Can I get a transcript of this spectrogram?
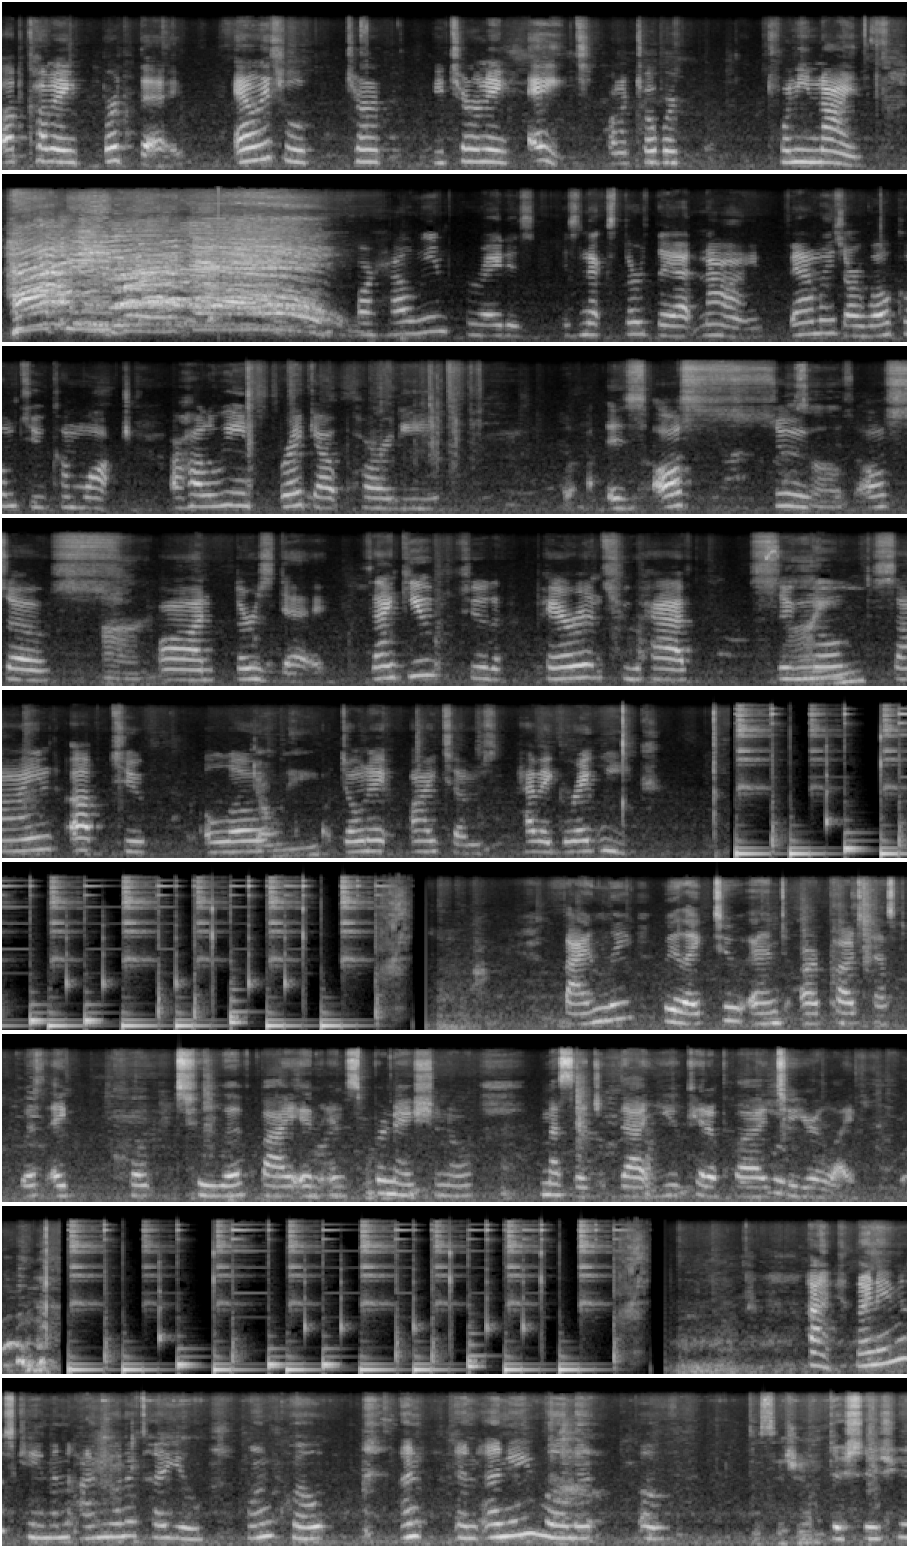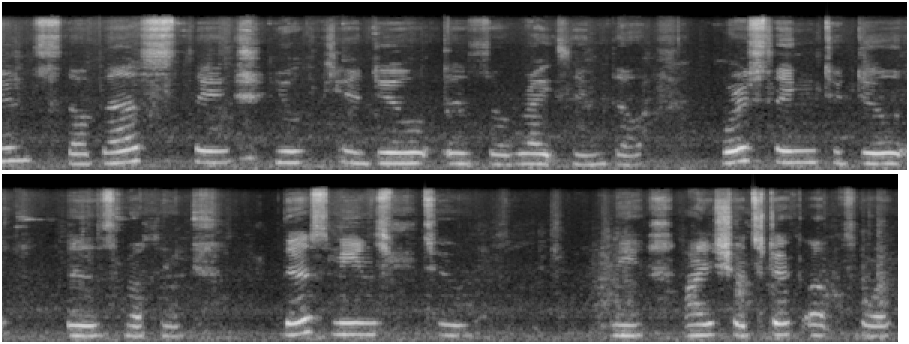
upcoming birthday. Annalise will turn be turning eight on October 29th. Happy birthday! Our Halloween parade is, is next Thursday at 9. Families are welcome to come watch. Our Halloween breakout party is also, is also Uh, on Thursday. Thank you to the parents who have signaled signed up to alone donate. donate items. Have a great week. Finally, we like to end our podcast with a quote to live by an inspirational message that you can apply to your life. Hi, my name is Cayman. I'm going to tell you one quote. And in any moment of Decision. decisions, the best thing you can do is the right thing. The worst thing to do is nothing. This means to me I should stick up for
